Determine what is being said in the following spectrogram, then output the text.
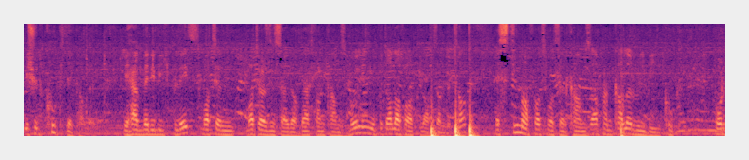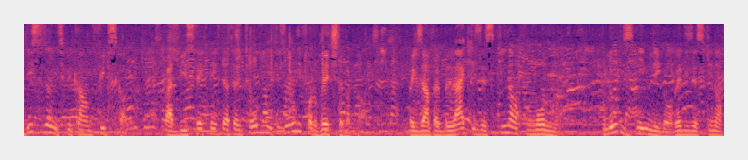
we should cook the color. We have very big plates. Water, water inside of that one comes boiling. We put all of our cloths on the top. A steam of hot water comes up and color will be cooked. For this reason, it's become fixed color. But this technique that I told you, it is only for vegetable colors. For example, black is the skin of walnut, blue is indigo, red is the skin of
